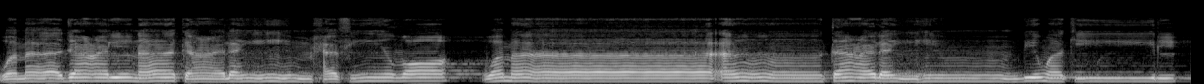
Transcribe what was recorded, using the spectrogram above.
وما جعلناك عليهم حفيظا وما أنت عليهم بوكيل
